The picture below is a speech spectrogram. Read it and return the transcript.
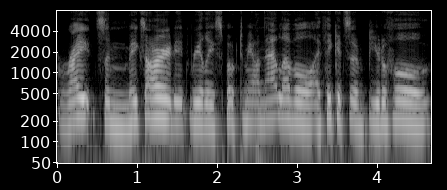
writes and makes art, it really spoke to me on that level. I think it's a beautiful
